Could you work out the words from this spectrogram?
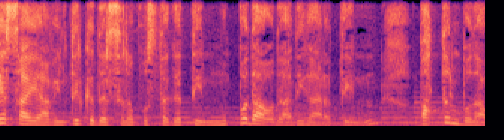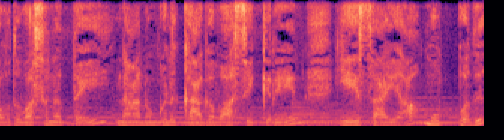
ஏசாயாவின் தீர்க்க தரிசன புஸ்தகத்தின் முப்பதாவது அதிகாரத்தின் பத்தொன்பதாவது வசனத்தை நான் உங்களுக்காக வாசிக்கிறேன். ஏசாயா முப்பது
